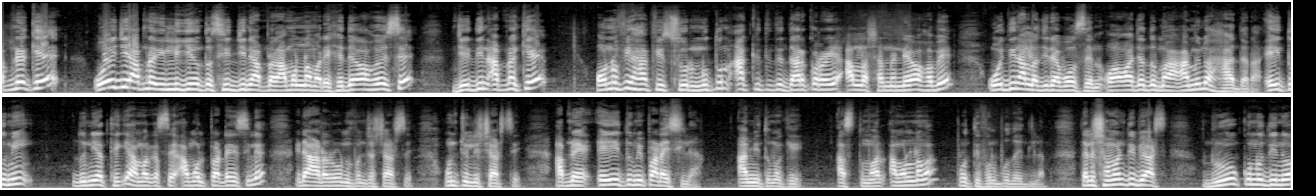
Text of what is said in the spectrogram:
আপনাকে ওই যে আপনার ইল্লিগিনত সিজিনে আপনার আমল নামা রেখে দেওয়া হয়েছে, যেদিন আপনাকে অনফি হাফিজ সুর নতুন আকৃতিতে দাঁড় করাই আল্লাহর সামনে নেওয়া হবে, ওই দিন আল্লাহ যেটা বলছেন ও আজাদু মা আমিল হাদারা এই তুমি দুনিয়া থেকে আমার কাছে আমল পাঠাইছিলে এটা আঠারো, উনপঞ্চাশে আসছে, উনচল্লিশে আসছে। আপনি এই তুমি পাঠাইছিলা, আমি তোমাকে আজ তোমার আমল নামা প্রতিফল বোঝাই দিলাম। তাহলে সমান দিবি আর্টস রো কোনো দিনও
